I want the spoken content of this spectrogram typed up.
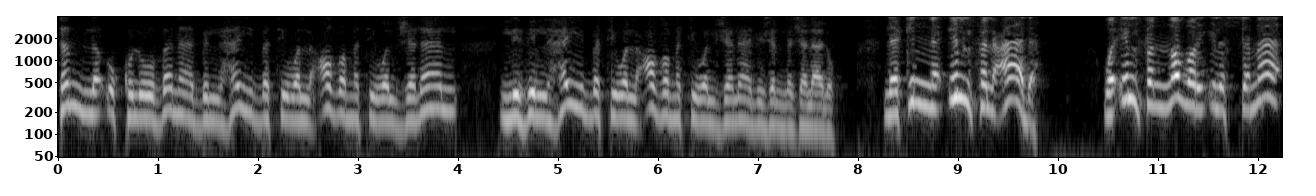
تملأ قلوبنا بالهيبة والعظمة والجلال لذي الهيبة والعظمة والجلال جل جلاله. لكن إلف العادة وإلف النظر إلى السماء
